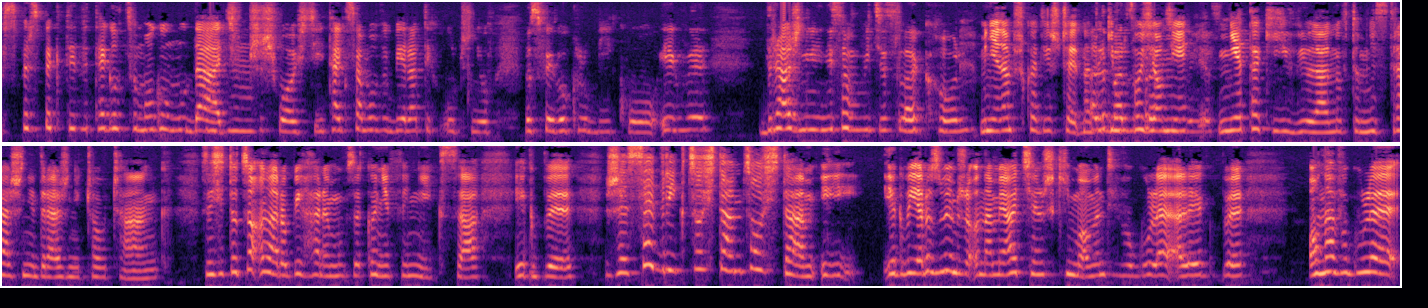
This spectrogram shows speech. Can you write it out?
z perspektywy tego, co mogą mu dać Mhm. w przyszłości. I tak samo wybiera tych uczniów do swojego klubiku. Jakby drażni niesamowicie Slughorn. Mnie na przykład jeszcze na Ale takim poziomie nie takich wilanów, to mnie strasznie drażni Cho Chang. W sensie to, co ona robi haremu w zakonie Feniksa, jakby, że Cedric coś tam, coś tam i jakby ja rozumiem, że ona miała ciężki moment i w ogóle, ale jakby ona w ogóle,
